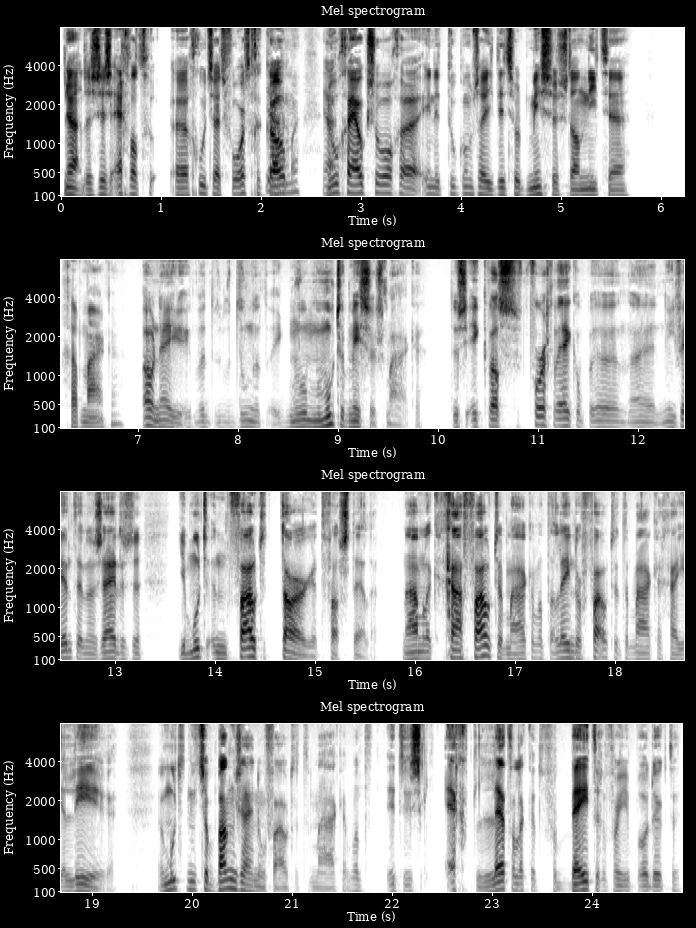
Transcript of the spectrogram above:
Ja, dus er is echt wat uh, goeds uit voortgekomen. En hoe ga je ook zorgen in de toekomst dat je dit soort missers dan niet uh, gaat maken? Oh nee, we, doen het, ik, we moeten missers maken. Dus ik was vorige week op een, een event en dan zeiden ze: je moet een foute target vaststellen. Namelijk, ga fouten maken, want alleen door fouten te maken ga je leren. We moeten niet zo bang zijn om fouten te maken, want het is echt letterlijk het verbeteren van je producten,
